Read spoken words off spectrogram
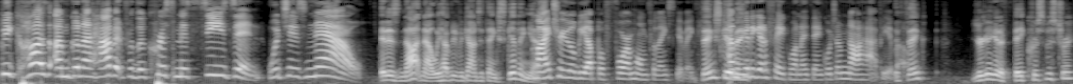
Because I'm going to have it for the Christmas season, which is now. It is not now. We haven't even gotten to Thanksgiving yet. My tree will be up before I'm home for Thanksgiving. Thanksgiving- I'm going to get a fake one, I think, which I'm not happy about. Think you're to get a fake Christmas tree?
